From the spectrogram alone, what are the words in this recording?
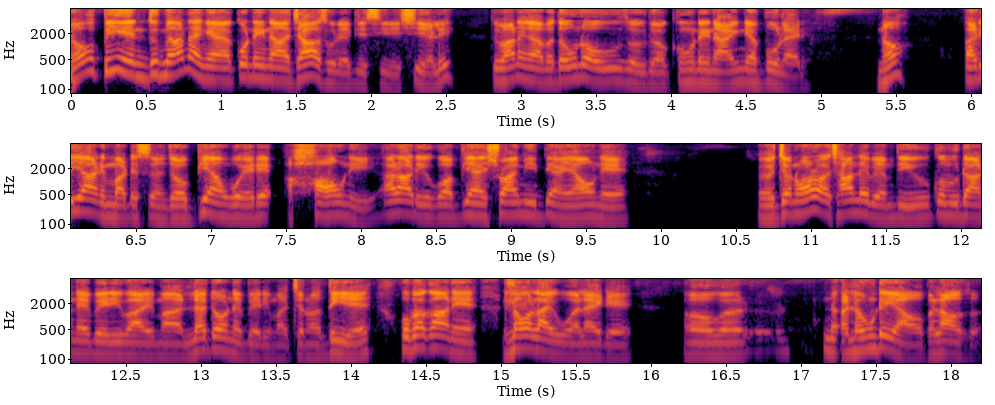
နော်ပြီးရင်သူများနိုင်ငံကကွန်တိန်နာကြဆိုတဲ့ပစ္စည်းတွေရှိရလေ သူများနိုင်ငံမသုံးတော့ဘူးဆိုပြီးတော့ကွန်တိန်နာကြီးနဲ့ပို့လိုက်တယ်နော်အဲ့ဒီကနေမှတစ်စံကျွန်တော်ပြန်ဝယ်တဲ့အဟောင်းတွေအဲ့ဒါတွေကိုကပြန်ရွှိုင်းပြီးပြန်ရောင်းတယ်အဲကျွန်တော်ကတော့အခြားနယ်ပယ်မသိဘူးကွန်ပျူတာနယ်ပယ်တွေပါဒီမှာလက်တော့နယ်ပယ်တွေမှာကျွန်တော်သိတယ်ဟိုဘက်ကနေလော့လိုက်ဝယ်လိုက်တယ်ဟိုအလုံးတရာကိုဘယ်လောက်ဆို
